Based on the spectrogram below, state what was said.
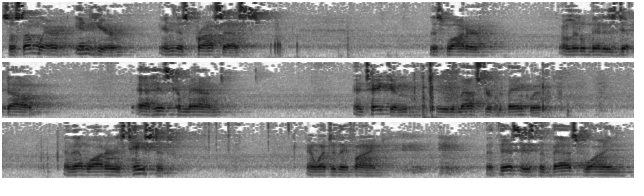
So somewhere in here, in this process, this water, a little bit is dipped out at his command and taken to the master of the banquet. And that water is tasted. And what do they find? That this is the best wine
